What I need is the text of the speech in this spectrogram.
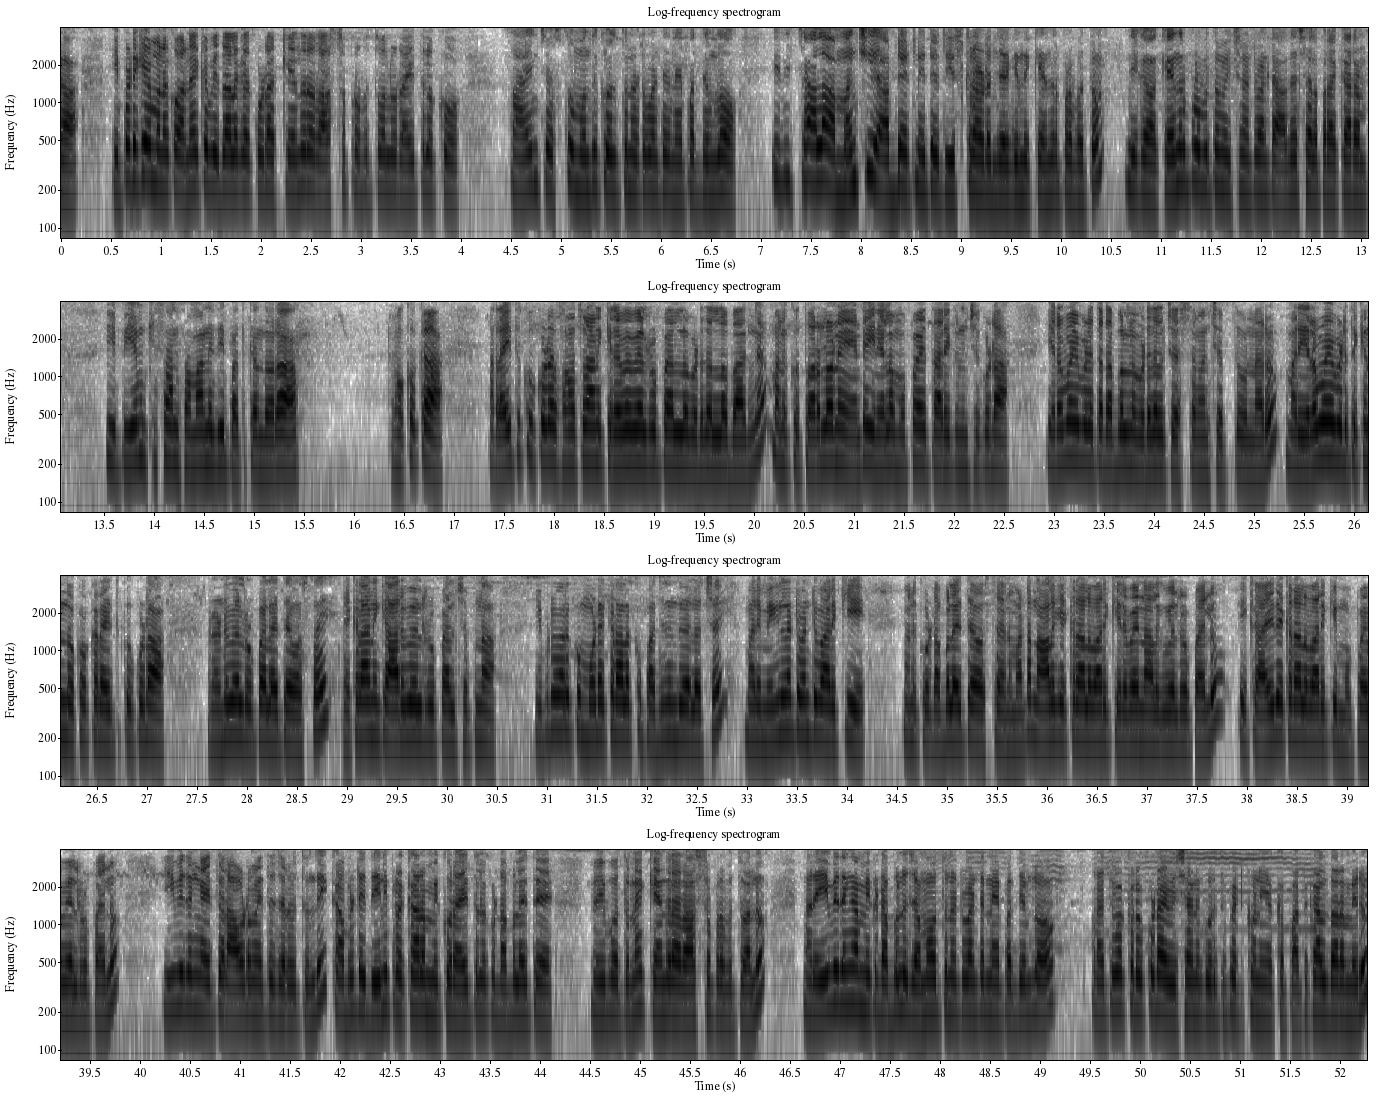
ఇప్పటికే మనకు అనేక విధాలుగా కూడా కేంద్ర రాష్ట్ర ప్రభుత్వాలు రైతులకు సాయం చేస్తూ ముందుకు వెళ్తున్నటువంటి నేపథ్యంలో ఇది చాలా మంచి అప్డేట్ని అయితే తీసుకురావడం జరిగింది కేంద్ర ప్రభుత్వం. ఇక కేంద్ర ప్రభుత్వం ఇచ్చినటువంటి ఆదేశాల ప్రకారం ఈ పిఎం కిసాన్ సమానిధి పథకం ద్వారా ఒక్కొక్క రైతుకు కూడా సంవత్సరానికి ఇరవై వేల రూపాయల విడుదలలో భాగంగా మనకు త్వరలోనే అంటే ఈ నెల ముప్పై తారీఖు నుంచి కూడా ఇరవై విడత డబ్బులను విడుదల చేస్తామని చెప్తూ ఉన్నారు. మరి ఇరవై విడత కింద ఒక్కొక్క రైతుకు కూడా రెండు వేల రూపాయలు అయితే వస్తాయి. ఎకరానికి ఆరు వేల రూపాయల చొప్పున ఇప్పటి వరకు మూడు ఎకరాలకు పద్దెనిమిది వేలు వచ్చాయి. మరి మిగిలినటువంటి వారికి మనకు డబ్బులు అయితే వస్తాయన్నమాట. నాలుగు ఎకరాల వారికి ఇరవై నాలుగు వేల రూపాయలు ఇక ఐదు ఎకరాల వారికి ముప్పై వేల రూపాయలు. ఈ విధంగా అయితే రావడం అయితే జరుగుతుంది. కాబట్టి దీని ప్రకారం మీకు రైతులకు డబ్బులు అయితే వేయబోతున్నాయి కేంద్ర రాష్ట్ర ప్రభుత్వాలు. మరి ఈ విధంగా మీకు డబ్బులు జమ అవుతున్నటువంటి నేపథ్యంలో ప్రతి ఒక్కరు కూడా ఈ విషయాన్ని గుర్తుపెట్టుకుని యొక్క పథకాల ద్వారా మీరు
